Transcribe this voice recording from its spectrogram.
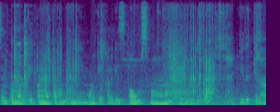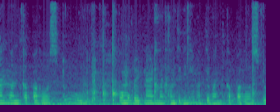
ಸ್ವಲ್ಪ ಮೊಳಕೆ ಕಾಳನ್ನ ತೊಗೊಂಡಿದ್ದೀನಿ. ಮೊಳಕೆ ಕಾಳಿಗೆ ಸ್ಪೌಟ್ಸ್ ಮಾಡೋಣ ಅಂತ ಹೇಳಿಬಿಟ್ಟು ಇದಕ್ಕೆ ನಾನು ಒಂದು ಕಪ್ ಆಗೋಷ್ಟು ಪೊಮೊಗ್ರೇಟ್ನ ಆ್ಯಡ್ ಮಾಡ್ಕೊತಿದ್ದೀನಿ ಮತ್ತು ಒಂದು ಕಪ್ ಆಗೋಷ್ಟು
